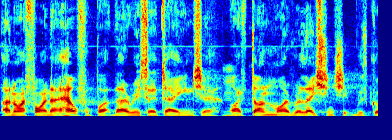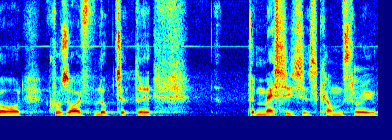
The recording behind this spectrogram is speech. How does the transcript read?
and I find that helpful, but there is a danger. Mm. I've done my relationship with God because I've looked at the, the message that's come through.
